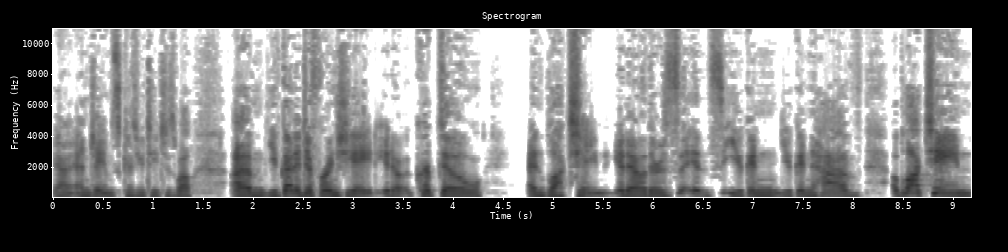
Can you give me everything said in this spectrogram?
and, and James, because you teach as well. Um, you've got to differentiate, you know, crypto and blockchain. You know, there's, it's, you can, you can have a blockchain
